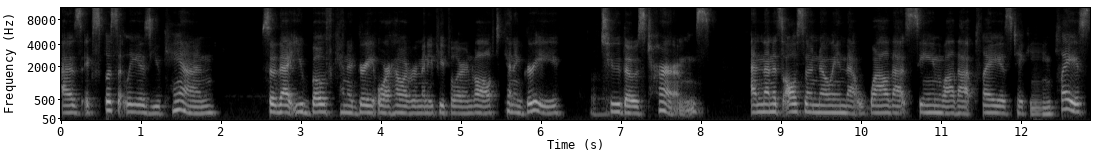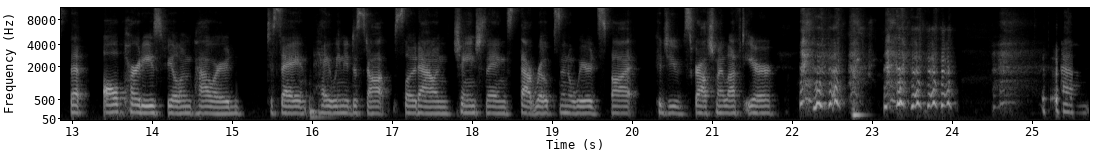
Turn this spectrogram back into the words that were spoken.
as explicitly as you can so that you both can agree, or however many people are involved can agree to those terms. And then it's also knowing that while that scene, while that play is taking place, that all parties feel empowered to say, hey, we need to stop, slow down, change things. That rope's in a weird spot. Could you scratch my left ear? um,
